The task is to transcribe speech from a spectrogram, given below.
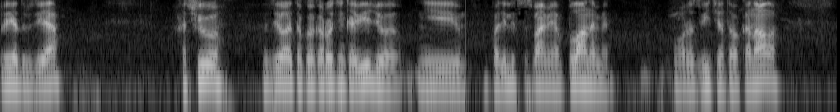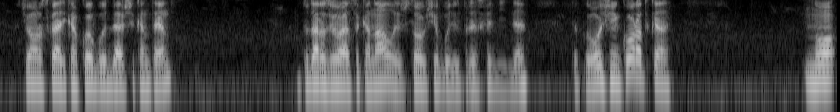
Привет, друзья! Хочу сделать такое коротенькое видео и поделиться с вами планами о развитии этого канала. Хочу вам рассказать, какой будет дальше контент, куда развивается канал и что вообще будет происходить, да? Такое очень коротко, но,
